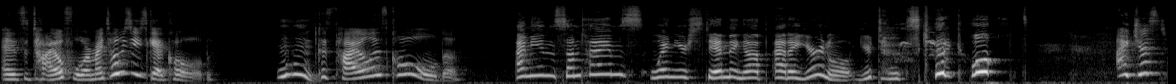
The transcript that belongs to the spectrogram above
and it's a tile floor, my toesies get cold. Mhm. Because tile is cold. I mean, sometimes when you're standing up at a urinal, your toes get cold. I just.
